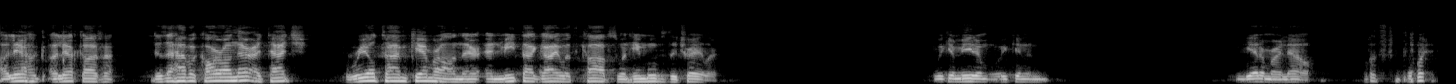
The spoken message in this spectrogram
Aliyah Kasha, does it have a car on there? Attach real-time camera on there and meet that guy with cops when he moves the trailer. We can meet him. We can get him right now. What's the point?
